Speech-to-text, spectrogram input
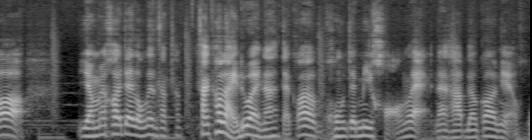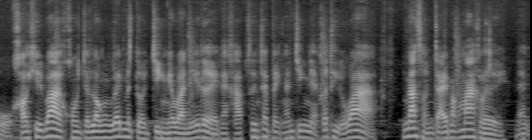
ก็ ยังไม่ค่อยได้ลงเล่นสักสักเท่าไหร่ด้วยนะ แต่ก็คงจะมีของแหละนะครับ แล้วก็เนี่ยโหเขาคิดว่าคงจะลงเล่นเป็นตัวจริงในวันนี้เลยนะครับ ซึ่งถ้าเป็นงั้นจริงเนี่ยก็ถือว่าน่าสนใจมากๆเลยนะ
